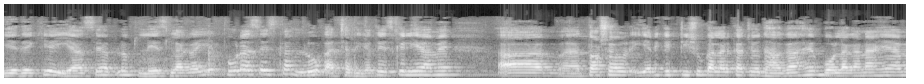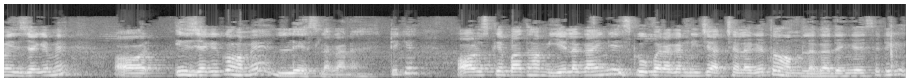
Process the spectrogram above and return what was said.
ये देखिए, यहाँ से आप लोग लेस लगाइए। थोड़ा सा इसका लुक अच्छा दिखे तो इसके लिए हमें तोशोर यानी कि टिश्यू कलर का जो धागा है, वो लगाना है हमें इस जगह में और इस जगह को हमें लेस लगाना है, ठीक है? और उसके बाद हम ये लगाएँगे, इसके ऊपर अगर नीचे अच्छा लगे तो हम लगा देंगे इसे, ठीक है?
